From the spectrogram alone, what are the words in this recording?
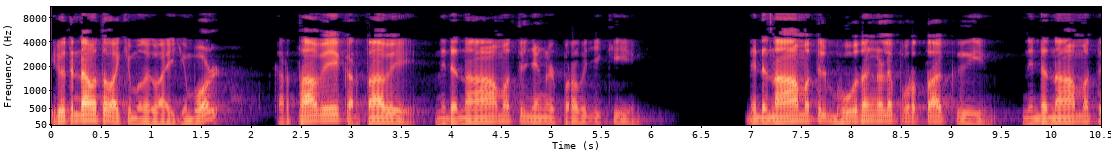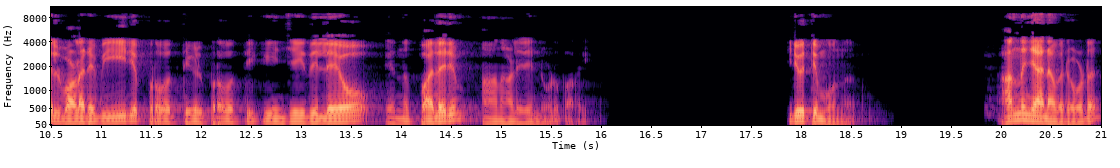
ഇരുപത്തിരണ്ടാമത്തെ വാക്യം മുതൽ വായിക്കുമ്പോൾ കർത്താവേ കർത്താവേ നിന്റെ നാമത്തിൽ ഞങ്ങൾ പ്രവചിക്കുകയും നിന്റെ നാമത്തിൽ ഭൂതങ്ങളെ പുറത്താക്കുകയും നിന്റെ നാമത്തിൽ വളരെ വീര്യപ്രവൃത്തികൾ പ്രവർത്തിക്കുകയും ചെയ്തില്ലയോ എന്ന് പലരും ആ നാളിൽ എന്നോട് പറയും. ഇരുപത്തിമൂന്ന്. അന്ന് ഞാൻ അവരോട്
